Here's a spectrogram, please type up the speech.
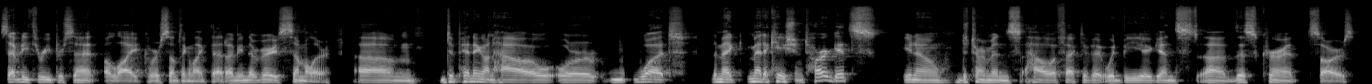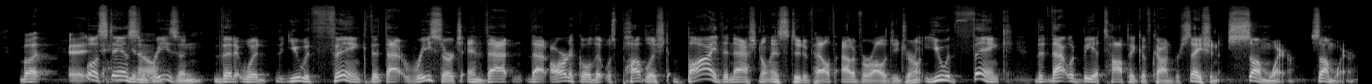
73% alike or something like that. I mean, they're very similar. Um, depending on how or what the me- medication targets, you know, determines how effective it would be against uh, this current SARS. But uh, well, it stands you know, to reason that it would. You would think that that research and that that article that was published by the National Institute of Health out of Virology Journal, you would think that that would be a topic of conversation somewhere, somewhere.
